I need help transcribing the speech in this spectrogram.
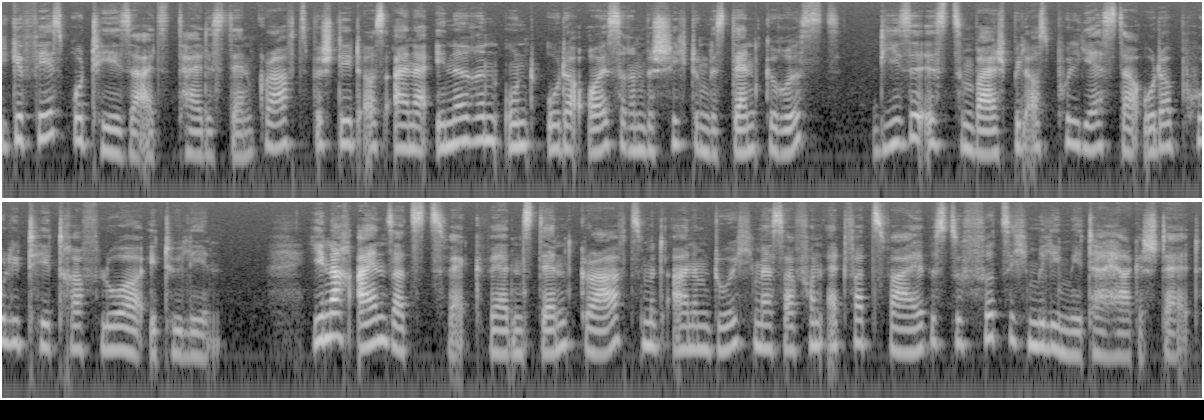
Die Gefäßprothese als Teil des Stent-Grafts besteht aus einer inneren und/oder äußeren Beschichtung des Stentgerüsts diese ist zum Beispiel aus Polyester oder Polytetrafluorethylen. Je nach Einsatzzweck werden Stent Grafts mit einem Durchmesser von etwa 2 bis zu 40 mm hergestellt.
